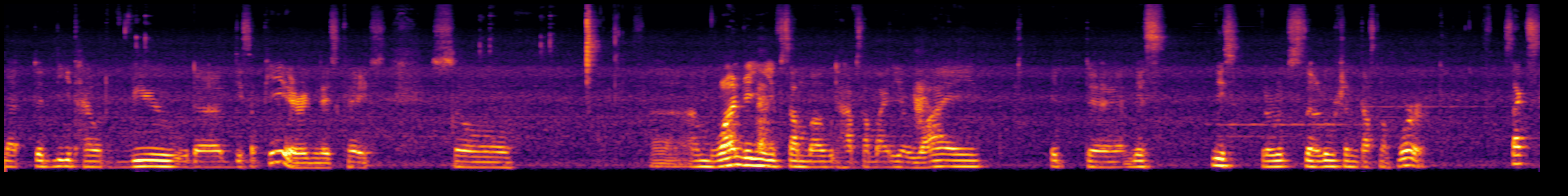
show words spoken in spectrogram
that the detailed view would uh, disappear in this case so uh, I'm wondering if someone would have some idea why it uh, this this solution does not work. Thanks.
